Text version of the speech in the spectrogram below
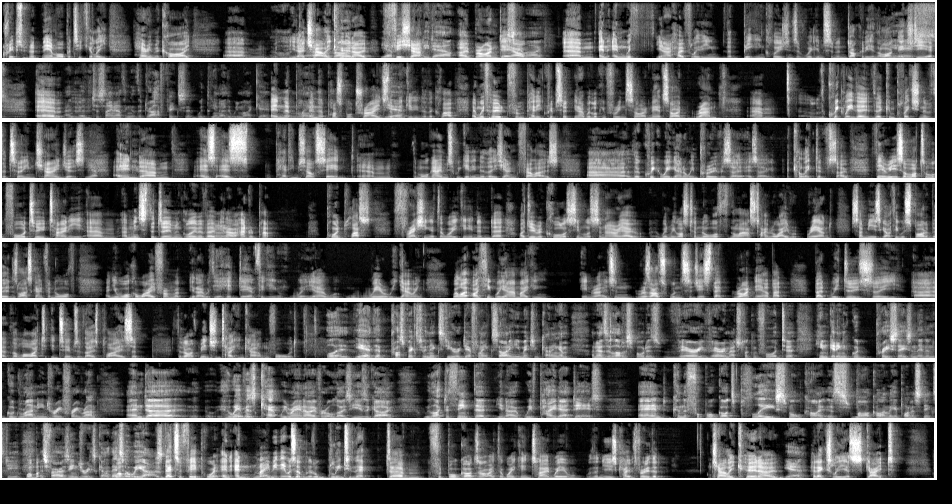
Cripps, but now more particularly Harry McKay. Um, you know, Charlie Curnow, yep, Fisher, Dow, O'Brien, Dow, um, and and with you know hopefully the the big inclusions of Williamson and Doherty and the like next year, Yes. Uh, And to say nothing of the draft picks that would, you know that we might get and the land. and the possible trades that we get into the club, and we've heard from Paddy Cripps that you know we're looking for inside and outside run. Um, quickly, the the complexion of the team changes, Yep. and um, as as Pat himself said, um, the more games we get into these young fellows, uh, the quicker we're going to improve as a as a, collective. So there is a lot to look forward to, Tony. Um, amidst the doom and gloom of a you know a hundred point plus thrashing at the weekend, and uh, I do recall a similar scenario when we lost to North in the last home and away round some years ago. I think it was Spider Burton's last game for North, and you walk away from it, you know, with your head down, thinking, you know, where are we going? Well, I, I think we are making inroads, and results wouldn't suggest that right now, but but we do see uh, the light in terms of those players that that I've mentioned taking Carlton forward. Well, yeah, the prospects for next year are definitely exciting. You mentioned Cunningham. I know there's a lot of supporters very, very much looking forward to him getting a good preseason, then and a good run, injury-free run. And uh, whoever's cat we ran over all those years ago, we like to think that you know we've paid our debt. And can the football gods please small kind, uh, smile kindly upon us next year Well, as far as injuries go? That's Well, all we ask. That's a fair point, and and maybe there was a little glint in that um, football god's eye at the weekend, Tone, where the news came through that Charlie Curnow Yeah. had actually escaped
